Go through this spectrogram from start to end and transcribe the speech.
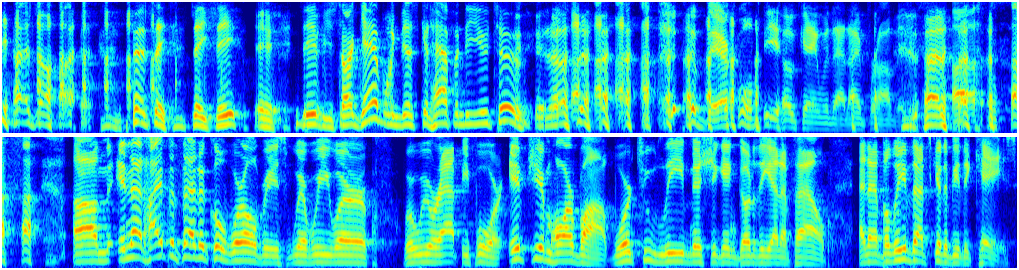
yeah, yeah say say see eh, see if you start gambling, this could happen to you too. You know, The Bear will be okay with that. I promise. Uh, um, in that hypothetical world, Rece, where we were where we were at before, if Jim Harbaugh were to leave Michigan, go to the NFL, and I believe that's going to be the case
